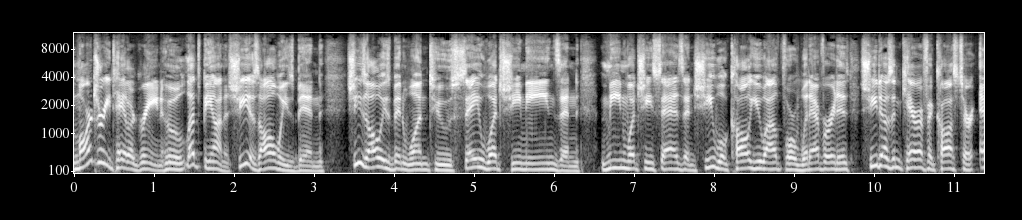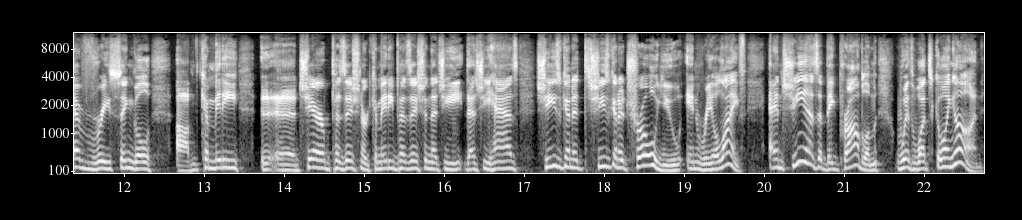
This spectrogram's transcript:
Marjorie Taylor Greene, who, let's be honest, she has always been, she's always been one to say what she means and mean what she says, and she will call you out for whatever it is. She doesn't care if it costs her every single um, committee uh, uh chair position or committee position that she that she has. She's gonna she's gonna troll you in real life, and she has a big problem with what's going on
